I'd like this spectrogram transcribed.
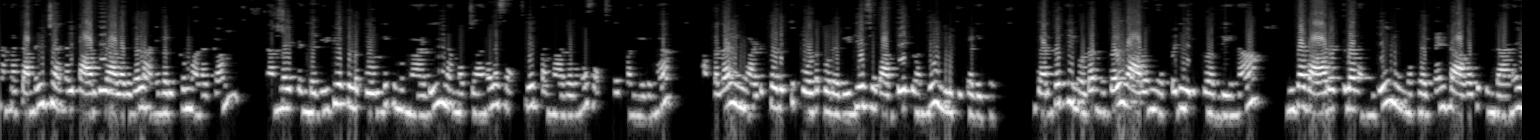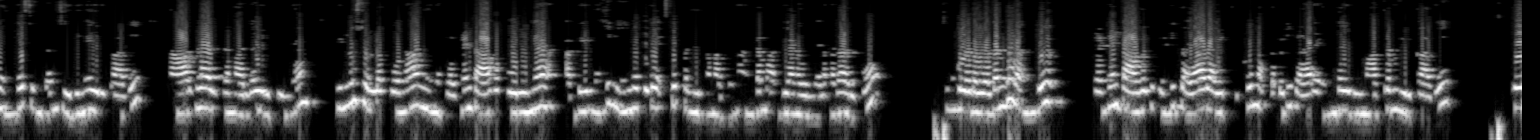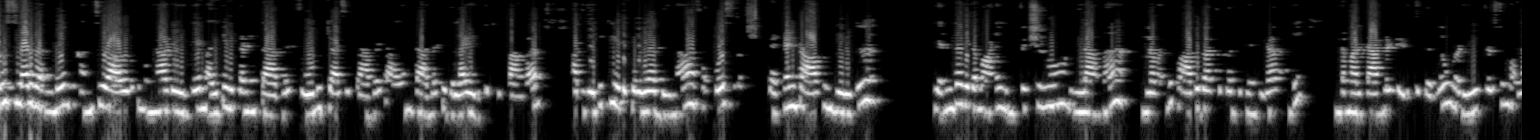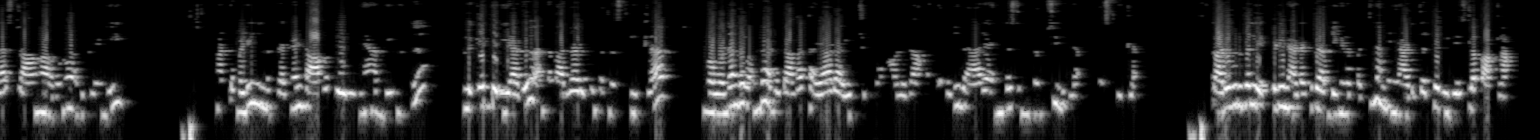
நம்ம தமிழ் சேனல் பார்வையாளர்கள் அனைவருக்கும் வணக்கம். நம்ம இப்ப இந்த வீடியோக்குள்ள போறதுக்கு முன்னாடி நம்ம சேனலை சப்ஸ்கிரைப் பண்ணாதவங்க சப்ஸ்கிரைப் பண்ணிடுங்க. அப்பதான் இங்க அடுத்தடுத்து போட போற வீடியோஸோட அப்டேட் வந்து உங்களுக்கு கிடைக்கும். கர்ப்பத்தினோட முதல் வாரம் எப்படி இருக்கு அப்படின்னா இந்த வாரத்துல வந்து நீங்க பிரெக்னென்ட் ஆகிறதுக்கு உண்டான எந்த சிம்டம்ஸ் எதுவுமே இருக்காது. நார்மலா இருக்கிற மாதிரிதான் இருப்பீங்க. இன்னும் சொல்ல போனா நீங்க பிரெக்னென்ட் ஆக போறீங்க அப்படின்னு வந்து நீங்க கூட எக்ஸ்பெக்ட் பண்ணிருக்க மாட்டீங்க. அந்த மாதிரியான ஒரு நிலைமை தான் இருக்கும். உங்களோட உடம்பு வந்து பிரெக்னென்ட் ஆகிறதுக்கு வேண்டி தயாராகிட்டு இருக்கு. மற்றபடி வேற எந்த இது மாற்றமும் இருக்காது. ஒரு சிலர் வந்து கன்சீவ் ஆகிறதுக்கு முன்னாடி இருந்தே multi vitamin tablet folic acid tablet iron tablet இதெல்லாம் எடுத்துட்டு இருப்பாங்க. அது எதுக்கு எடுக்கிறது அப்படின்னா சப்போஸ் பிரெக்னென்ட் ஆகும்போது எந்த விதமான இன்ஃபெக்ஷனும் இல்லாம உங்களை வந்து பாதுகாத்துக்கிறதுக்கு வேண்டியதா வந்து இந்த மாதிரி டேப்லெட் எடுத்துக்கிறது உங்களோட யூட்ரஸும் நல்லா ஸ்ட்ராங் ஆகணும். அதுக்கு வேண்டி மற்றபடி நீங்க பிரெக்னென்ட் ஆக போறீங்க அப்படின்றது உங்களுக்கே தெரியாது. அந்த மாதிரிதான் இருக்கும் இந்த ஸ்பீட்ல உங்க உடம்பு வந்து அதுக்காக தயாராகிட்டு இருக்கும். அவ்வளவுதான். மற்றபடி வேற எந்த சிம்டம்ஸும் இல்ல ஃபர்ஸ்ட் வீக்ல கருவுறுதல் எப்படி நடக்குது அப்படிங்கறத பத்தி நம்ம அடுத்தடுத்த வீடியோஸ்ல பார்க்கலாம்.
